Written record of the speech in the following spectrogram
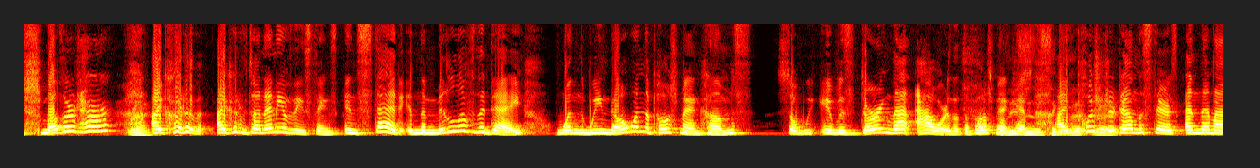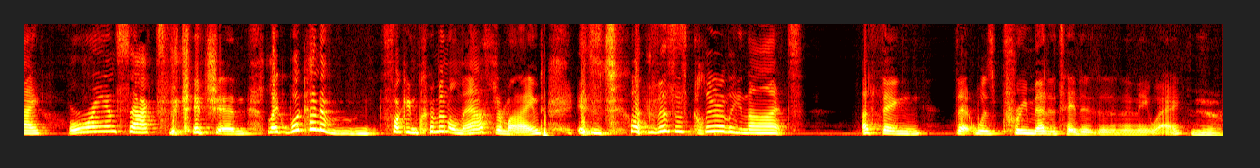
smothered her. Right. I could have I could have done any of these things. Instead, in the middle of the day, when we know when the postman comes, so we, it was during that hour that the postman Well, came. I that- pushed her down the stairs and then I ransacked the kitchen. Like what kind of fucking criminal mastermind is like this is clearly not a thing that was premeditated in any way. Yeah.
